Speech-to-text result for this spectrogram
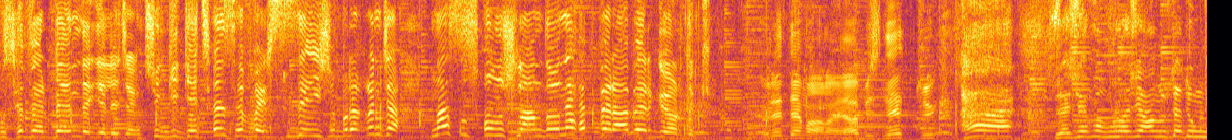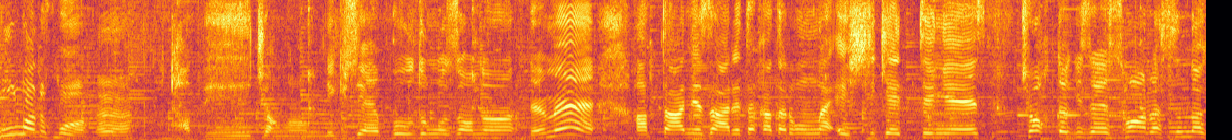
bu sefer ben de geleceğim. Çünkü geçen sefer size işi bırakınca nasıl sonuçlandığını hep beraber gördük. Öyle deme ana ya biz ne ettik? He, Recep'i bulacağını dedin bulmadık mı? He. Tabii canım, ne güzel buldunuz onu, değil mi? Hatta nezarete kadar onunla eşlik ettiniz. Çok da güzel sonrasında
